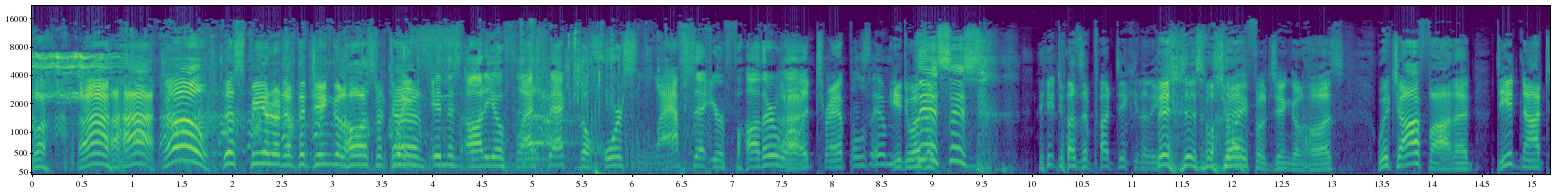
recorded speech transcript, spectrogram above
Wha- ah, no! The spirit of the jingle horse returns. Wait, in this audio flashback, the horse laughs at your father while Uh, it tramples him. It was This is a, it was a particularly this is why joyful jingle horse, which our father did not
